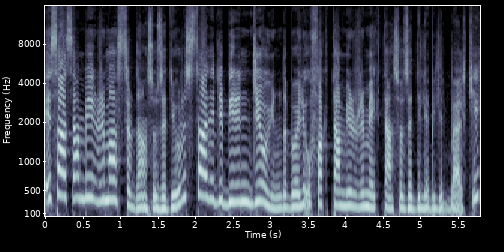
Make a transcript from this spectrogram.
esasen bir remaster'dan söz ediyoruz. Sadece birinci oyunda böyle ufaktan bir remake'ten söz edilebilir belki.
